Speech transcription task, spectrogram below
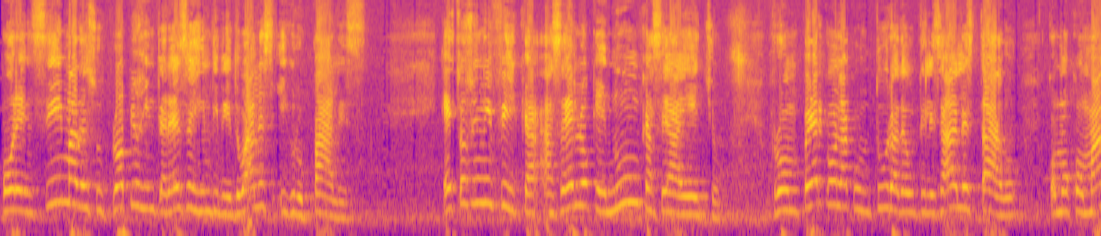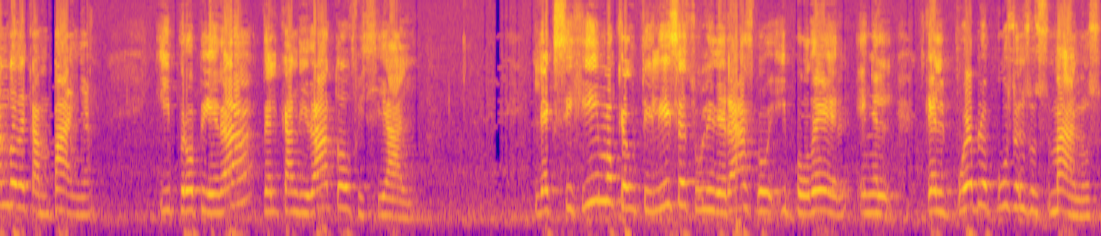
por encima de sus propios intereses individuales y grupales. Esto significa hacer lo que nunca se ha hecho, romper con la cultura de utilizar el Estado como comando de campaña y propiedad del candidato oficial. Le exigimos que utilice su liderazgo y poder en el, que el pueblo puso en sus manos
